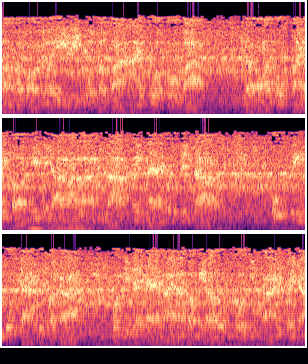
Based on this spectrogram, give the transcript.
ต้องประกอบด้วยอิริโอตตปะไอพวกโกบาแล้วก็มาสงสัยตอนที่พญามาลาพิลาไปแน่พระพุทธเจ้าทุกสิ่งทุกอย่างทุกประการ คนที่จะแก้ได้นั้นต้องมีอารมณ์โกรธอิจฉาทิษยา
